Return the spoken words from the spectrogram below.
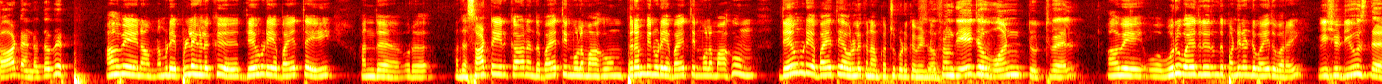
rod and of the whip. ஆகவே நாம் நம்முடைய பிள்ளைகளுக்கு தேவனுடைய பயத்தை அந்த ஒரு அந்த சாட்டையிற்கான அந்த பயத்தின் மூலமாகவும் பிரம்பினுடைய பயத்தின் மூலமாகவும் தேவனுடைய பயத்தை அவர்களுக்கு நாம் கற்றுக் கொடுக்க வேண்டும் from the age of 1 to 12, ஆகவே ஒரு வயதிலிருந்து பன்னிரண்டு வயது வரை we should use the,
